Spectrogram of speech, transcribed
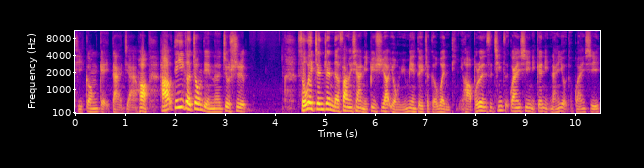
提供给大家哈。好，第一个重点呢就是。所谓真正的放下，你必须要勇于面对这个问题，哈，不论是亲子关系，你跟你男友的关系，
